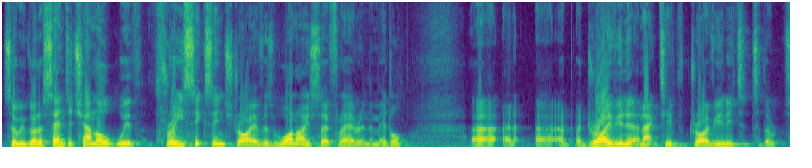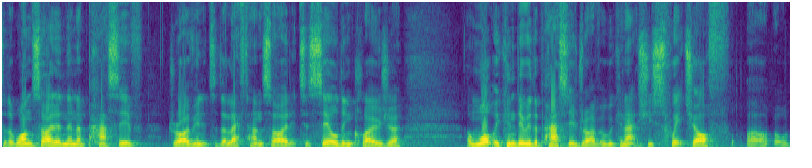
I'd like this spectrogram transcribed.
So we've got a centre channel with three six-inch drivers, one IsoFlare in the middle, uh, a, a, a, drive unit, an active drive unit to the, to the one side, and then a passive drive unit to the left-hand side. It's a sealed enclosure. And what we can do with the passive driver, we can actually switch off uh, or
